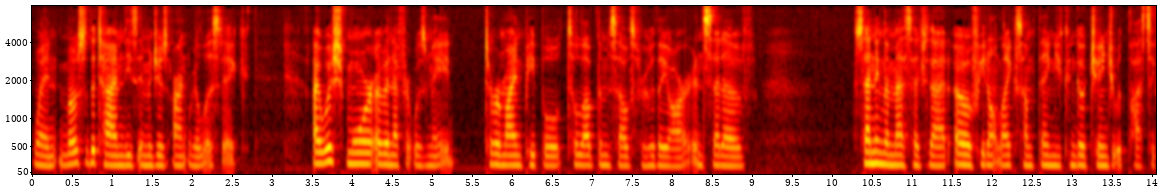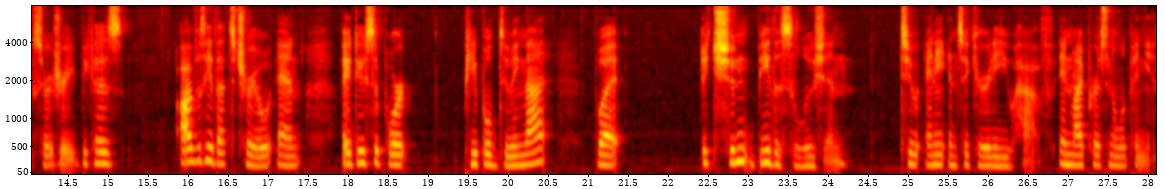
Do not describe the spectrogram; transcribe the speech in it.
when most of the time these images aren't realistic. I wish more of an effort was made to remind people to love themselves for who they are instead of sending the message that, oh, if you don't like something, you can go change it with plastic surgery. Because obviously that's true. And I do support people doing that. But it shouldn't be the solution to any insecurity you have, in my personal opinion.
